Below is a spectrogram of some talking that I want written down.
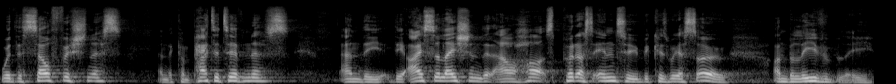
with the selfishness and the competitiveness and the, the isolation that our hearts put us into because we are so unbelievably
